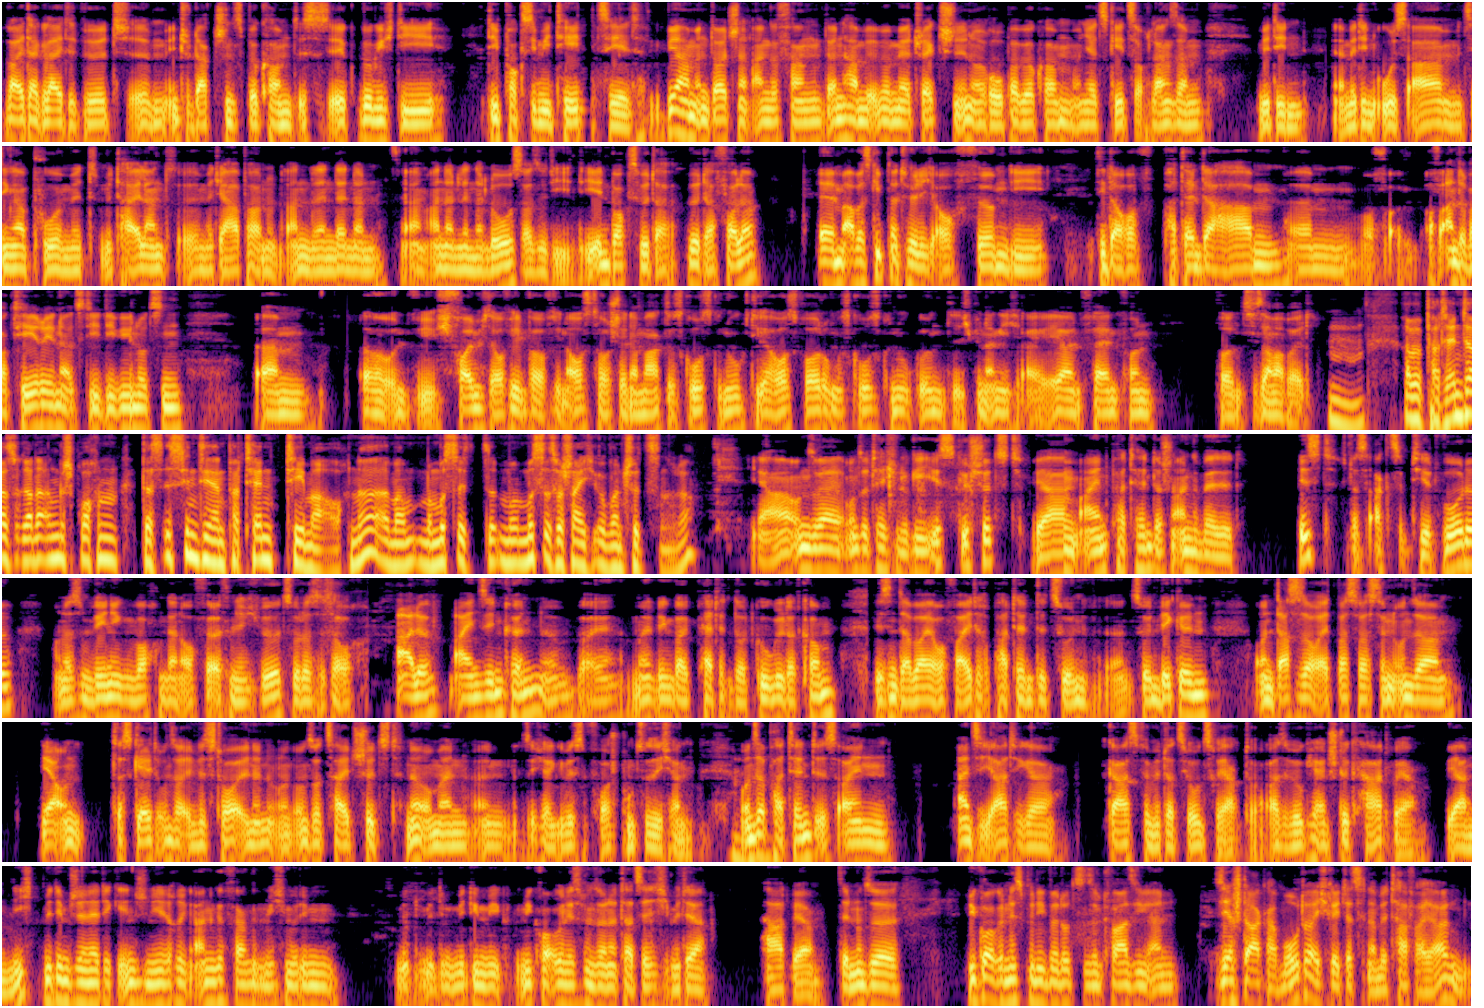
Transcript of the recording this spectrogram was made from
weitergeleitet wird, ähm, Introductions bekommt, ist es wirklich die, die Proximität zählt. Wir haben in Deutschland angefangen, dann haben wir immer mehr Traction in Europa bekommen und jetzt geht's auch langsam mit den, äh, mit den USA, mit Singapur, mit, mit Thailand, äh, mit Japan und anderen Ländern, ja, anderen Ländern los. Also die, die Inbox wird da, wird da voller. Ähm, aber es gibt natürlich auch Firmen, die, die darauf Patente haben, ähm, auf, auf andere Bakterien als die, die wir nutzen. Ähm, äh, und ich freue mich da auf jeden Fall auf den Austausch, denn der Markt ist groß genug, die Herausforderung ist groß genug und ich bin eigentlich eher ein Fan von von Zusammenarbeit. Mhm. Aber Patente hast du gerade angesprochen, das ist hinterher ein Patentthema auch, ne? Aber man muss, das, man muss das wahrscheinlich irgendwann schützen, oder? Ja, unsere, unsere Technologie ist geschützt. Wir haben ein Patent, das schon angemeldet ist, das akzeptiert wurde und das in wenigen Wochen dann auch veröffentlicht wird, so dass es auch alle einsehen können, äh, bei, meinetwegen bei patent.google.com. Wir sind dabei auch weitere Patente zu, äh, zu entwickeln und das ist auch etwas, was dann unser, ja, und das Geld unserer InvestorInnen und unserer Zeit schützt, ne, um ein, ein, sich einen gewissen Vorsprung zu sichern. Mhm. Unser Patent ist ein einzigartiger Gasfermentationsreaktor, also wirklich ein Stück Hardware. Wir haben nicht mit dem Genetic Engineering angefangen, nicht mit dem, mit, mit mit dem Mikroorganismen, sondern tatsächlich mit der Hardware. Denn unsere Mikroorganismen, die wir nutzen, sind quasi ein sehr starker Motor. Ich rede jetzt in der Metapher, ja, ein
